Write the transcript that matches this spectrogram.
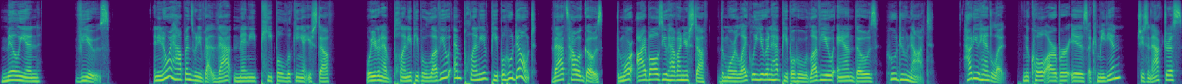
million views. And you know what happens when you've got that many people looking at your stuff? Well, you're going to have plenty of people who love you and plenty of people who don't. That's how it goes. The more eyeballs you have on your stuff, the more likely you're going to have people who love you and those who do not. How do you handle it? Nicole Arbour is a comedian, she's an actress,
